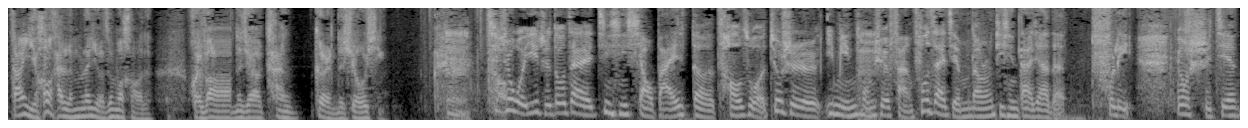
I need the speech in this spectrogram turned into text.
当然以后还能不能有这么好的回报，那就要看个人的修行。嗯，其实我一直都在进行小白的操作，就是一名同学反复在节目当中提醒大家的复利，用时间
